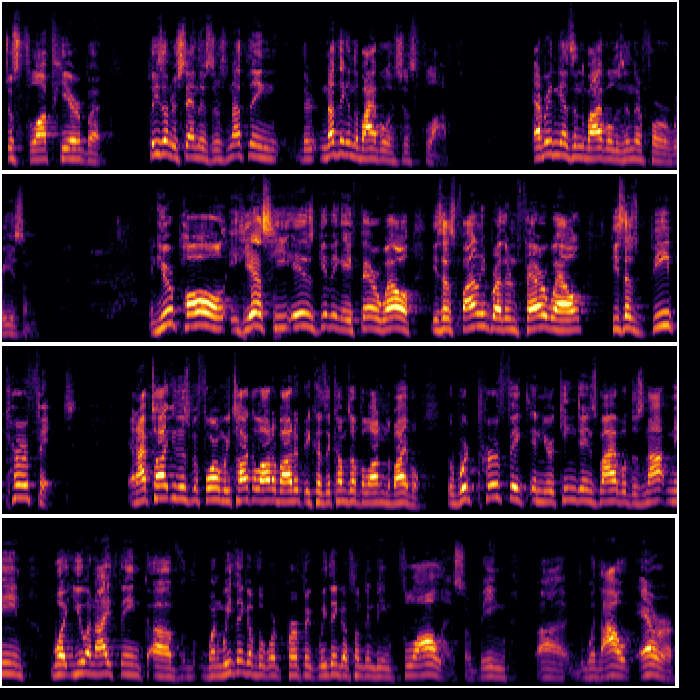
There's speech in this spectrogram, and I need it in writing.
just fluff here, but please understand this there's nothing, there, nothing in the Bible is just fluff. Everything that's in the Bible is in there for a reason. And here, Paul, yes, he is giving a farewell. He says, Finally, brethren, farewell. He says, Be perfect and I've taught you this before, and we talk a lot about it because it comes up a lot in the Bible. The word perfect in your King James Bible does not mean what you and I think of. When we think of the word perfect, we think of something being flawless or being uh, without error.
